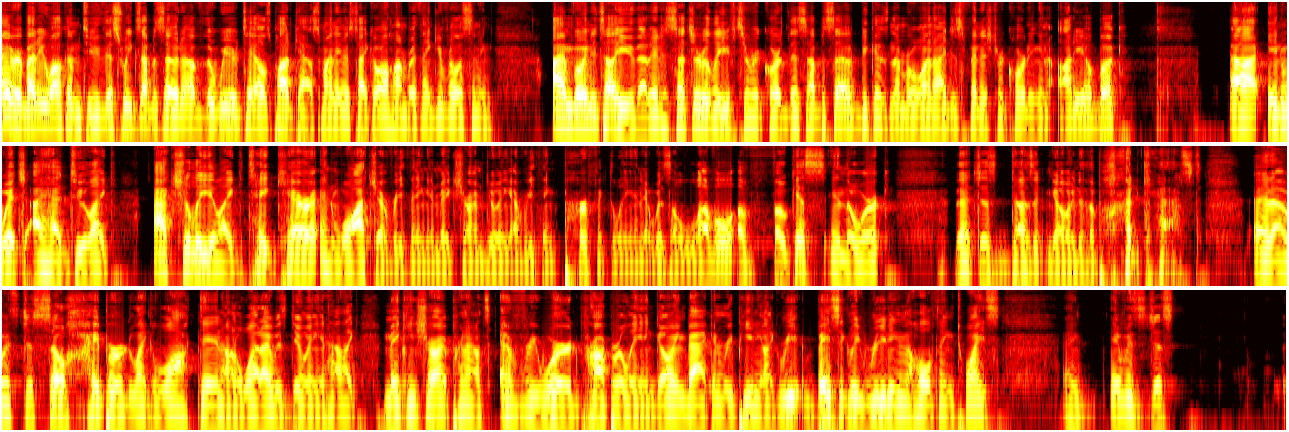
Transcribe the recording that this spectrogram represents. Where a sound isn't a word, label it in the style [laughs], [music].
Hey, everybody, welcome to this week's episode of the Weird Tales podcast. My name is Tycho Alhambra. Thank you for listening. I'm going to tell you that it is such a relief to record this episode because, number one, I just finished recording an audiobook uh, in which I had to, like, actually, like, take care and watch everything and make sure I'm doing everything perfectly. And it was a level of focus in the work that just doesn't go into the [laughs] podcast and I was just so hyper like locked in on what I was doing and how like making sure I pronounce every word properly and going back and repeating like re- basically reading the whole thing twice. And it was just [sighs]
